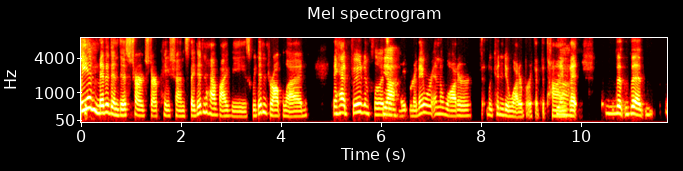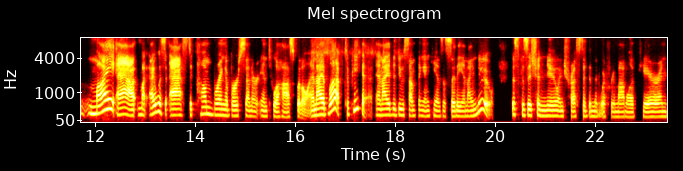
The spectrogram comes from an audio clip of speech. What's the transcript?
we admitted and discharged our patients. They didn't have IVs. We didn't draw blood. They had food and fluids Yeah. in labor. They were in the water. We couldn't do water birth at the time, Yeah. but the the my at my I was asked to come bring a birth center into a hospital, and I had left Topeka, and I had to do something in Kansas City, and I knew this physician knew and trusted the midwifery model of care, and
